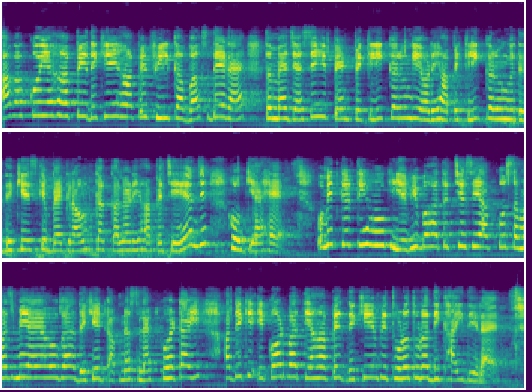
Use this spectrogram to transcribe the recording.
अब आपको यहाँ पे, देखिए, यहाँ पे फिल का बॉक्स दे रहा है तो मैं जैसे ही पेंट पे क्लिक करूँगी और यहाँ पे क्लिक करूँगी तो देखिए, इसके बैकग्राउंड का कलर यहाँ पे चेंज हो गया है। उम्मीद करती हूँ कि ये भी बहुत अच्छे से आपको समझ में आया होगा। देखिए, अपना सेलेक्ट को हटाई अब देखिए, एक और बात यहाँ पे, देखिए फिर थोड़ा थोड़ा दिखाई दे रहा है।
